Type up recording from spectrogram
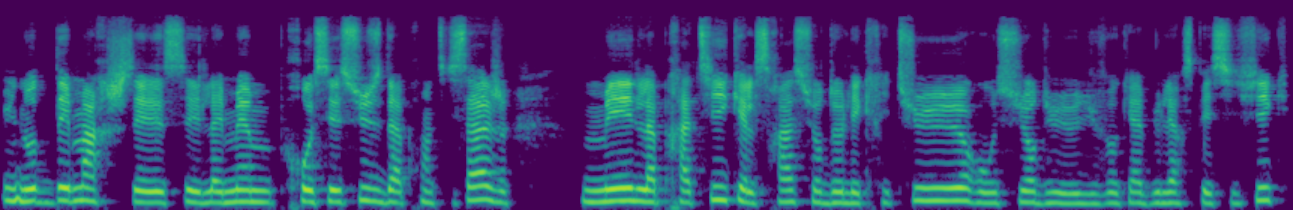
une autre démarche, c'est les mêmes processus d'apprentissage, mais la pratique, elle sera sur de l'écriture ou sur du, vocabulaire spécifique.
